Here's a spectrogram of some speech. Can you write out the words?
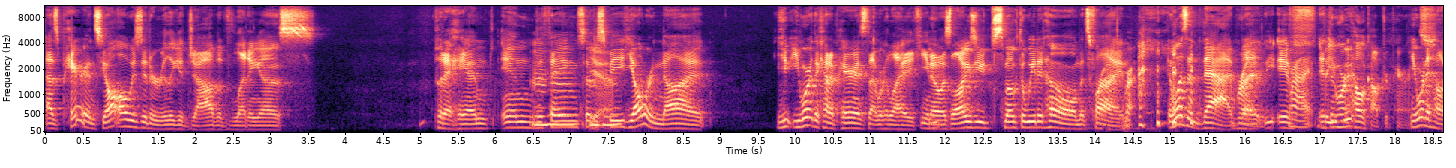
as parents, y'all always did a really good job of letting us put a hand in the mm-hmm. thing, so to speak. Y'all were not. You, you weren't the kind of parents that were like, you know, mm. as long as you smoke the weed at home, it's fine. it wasn't that, Right. but if, Right. if But you weren't mo- helicopter parents. you weren't a hell.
